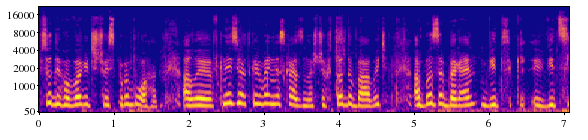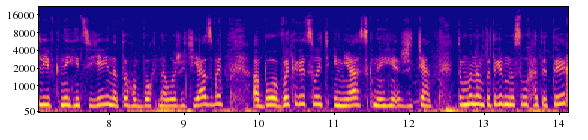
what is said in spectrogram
всюди говорять щось про Бога. Але в книзі Откровення сказано, що хто добавить або забере від, від слів книги цієї, на того Бог наложить язви, або викреслить ім'я з книги життя. Тому нам потрібно слухати тих,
